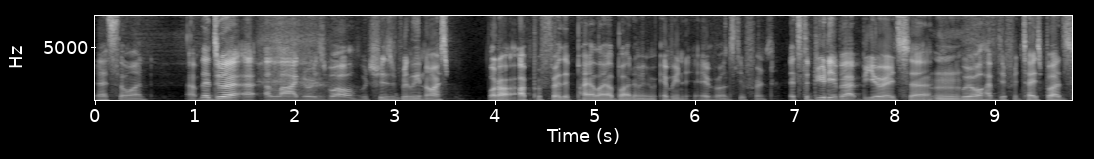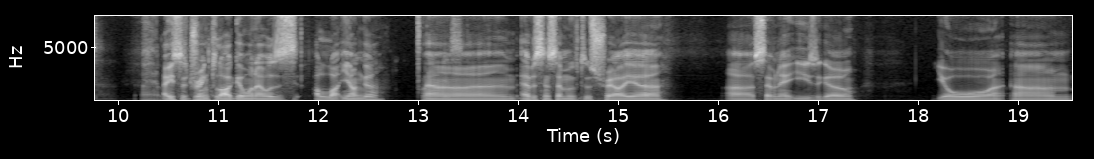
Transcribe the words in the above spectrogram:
That's the one. Um, they do a, a, a lager as well, which is really nice. But I, I prefer the pale ale. But I mean, I mean, everyone's different. It's the beauty about beer. It's uh, Mm. we all have different taste buds. Um, I used to drink lager when I was a lot younger. Um, ever since I moved to Australia, uh, seven eight years ago, your um,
